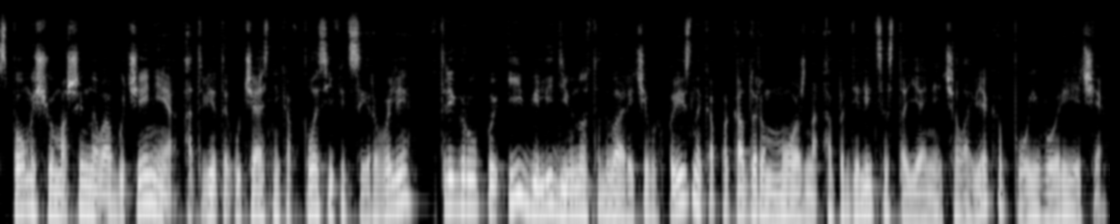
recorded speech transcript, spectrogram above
С помощью машинного обучения ответы участников классифицировали в три группы и ввели 92 речевых признака, по которым можно определить состояние человека по его речи.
